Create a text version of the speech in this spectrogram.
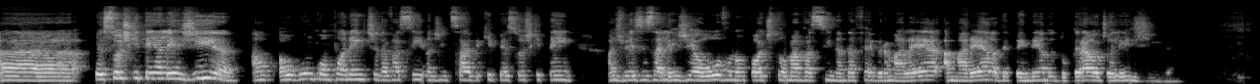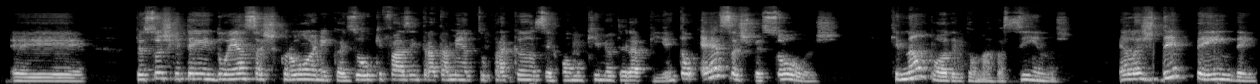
Uh, pessoas que têm alergia a algum componente da vacina, a gente sabe que pessoas que têm às vezes, alergia a ovo não pode tomar vacina da febre amarela, dependendo do grau de alergia. É, pessoas que têm doenças crônicas ou que fazem tratamento para câncer, como quimioterapia. Então, essas pessoas que não podem tomar vacinas, elas dependem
